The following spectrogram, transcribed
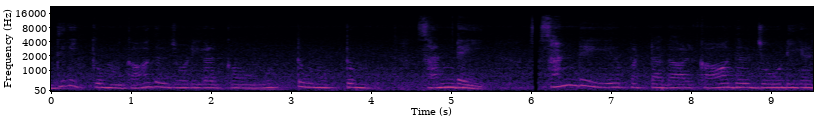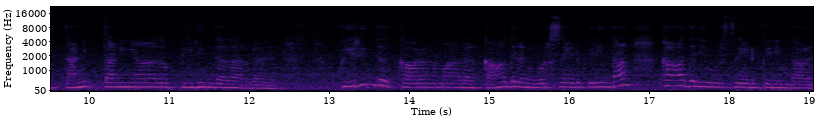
எதிரிக்கும் காதல் ஜோடிகளுக்கும் முட்டும் முட்டும் சண்டை. சண்டை ஏற்பட்டதால் காதல் ஜோடிகள் தனித்தனியாக பிரிந்ததார்கள். பிரிந்த காரணமாக காதலன் ஒரு சைடு பிரிந்தான் காதலி ஒரு சைடு பிரிந்தாள்.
